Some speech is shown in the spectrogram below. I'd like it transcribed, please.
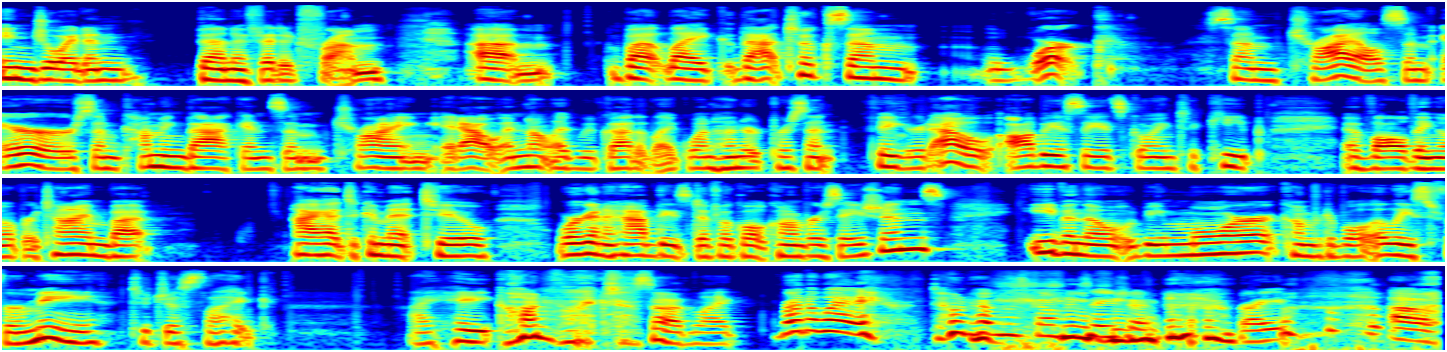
enjoyed and benefited from. Um but like that took some work some trial, some error, some coming back and some trying it out. And not like we've got it like 100% figured out. Obviously, it's going to keep evolving over time, but I had to commit to we're going to have these difficult conversations, even though it would be more comfortable, at least for me, to just like, I hate conflict. So I'm like, run away. Don't have this conversation. right. Um,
